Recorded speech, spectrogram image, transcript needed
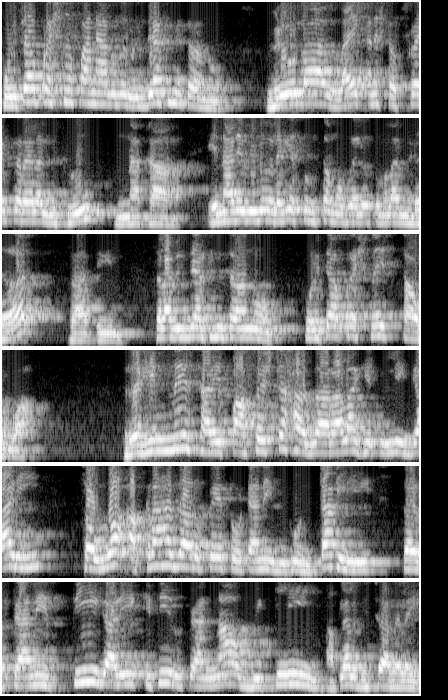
पुढचा प्रश्न पाहण्या अगोदर विद्यार्थी मित्रांनो व्हिडिओला लाईक आणि सबस्क्राईब करायला विसरू नका. येणारे व्हिडिओ लगेच तुमच्या मोबाईलवर तुम्हाला मिळत राहतील. चला विद्यार्थी मित्रांनो पुढचा प्रश्न सहावा. रहीमने साडेपासष्ट हजाराला घेतलेली गाडी सव्वा अकरा हजार रुपये तोट्याने विकून टाकली. तर त्याने ती गाडी किती रुपयांना विकली? आपल्याला विचारलेलं आहे.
